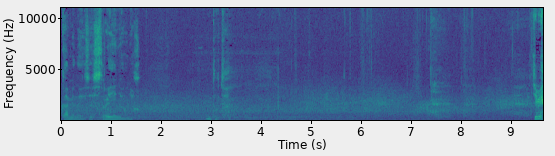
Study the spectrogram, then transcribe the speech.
Каменные здесь строения у них. Тут Тебе,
